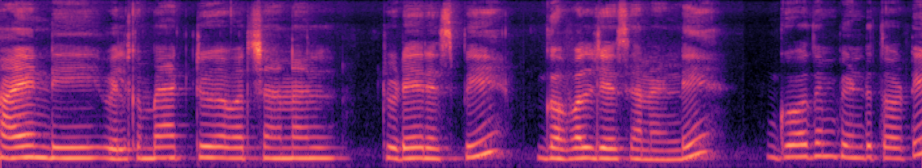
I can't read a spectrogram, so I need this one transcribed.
హాయ్ అండి. Welcome back to our channel. Today recipe గవ్వలు చేశానండి. గోధుమ పిండితోటి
